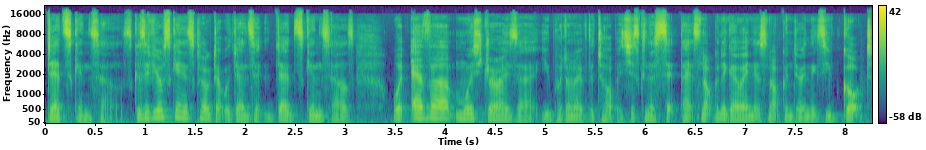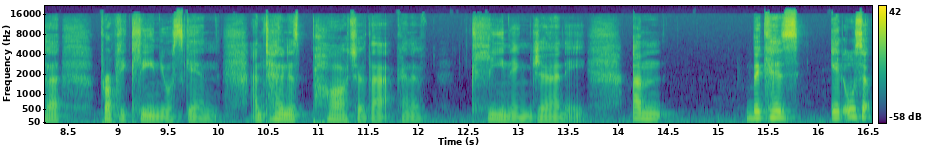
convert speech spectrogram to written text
dead skin cells. Because if your skin is clogged up with dead, skin cells, whatever moisturizer you put on over the top, it's just going to sit there. It's not going to go in, it's not going to do anything. So you've got to properly clean your skin. And tone is part of that kind of cleaning journey. Um, because it also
